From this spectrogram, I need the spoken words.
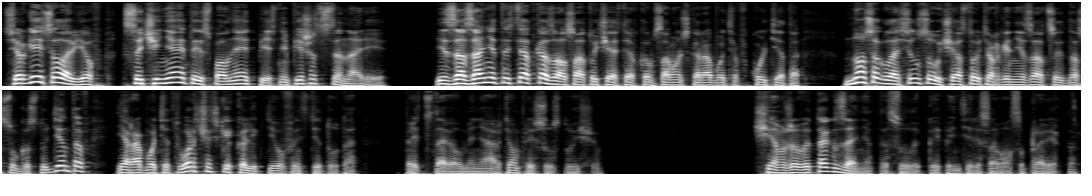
Сергей Соловьев сочиняет и исполняет песни, пишет сценарии. Из-за занятости отказался от участия в комсомольской работе факультета – но согласился участвовать в организации досуга студентов и работе творческих коллективов института. Представил меня Артем присутствующим. «Чем же вы так заняты?» — с улыбкой поинтересовался проректор.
